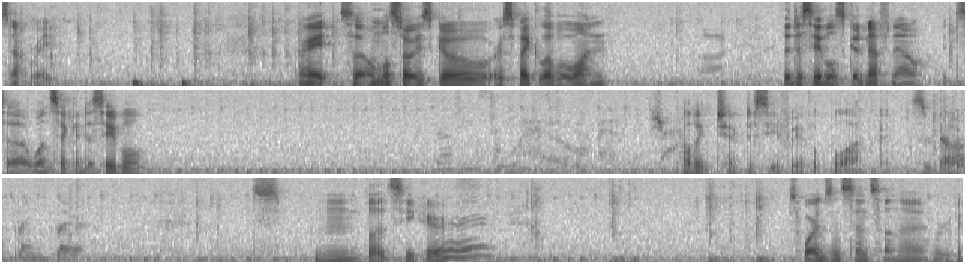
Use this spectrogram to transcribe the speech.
Is not right. Alright, so I almost always go Earth Spike level 1. The disable's good enough now. It's uh, 1 second disable. Should probably check to see if we have a block. Who's the offlane player? s- mm, Bloodseeker? Swords and Sense on the Rubik.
